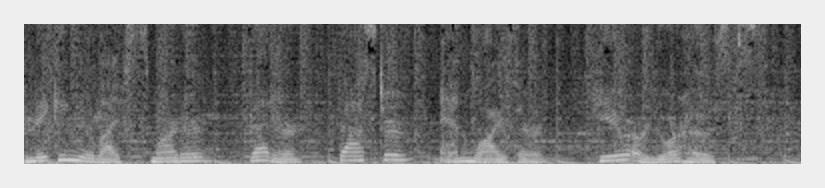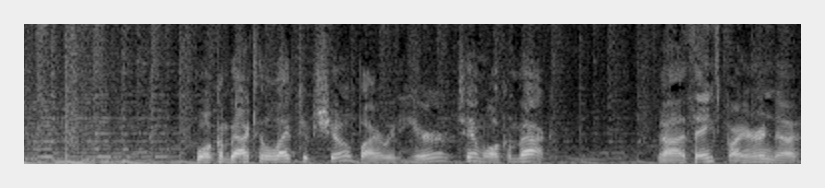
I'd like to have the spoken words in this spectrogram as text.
Making your life smarter, better, faster, and wiser. Here are your hosts. Welcome back to the Life Tip Show. Byron here. Tim, welcome back. Uh, thanks, Byron. Uh,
